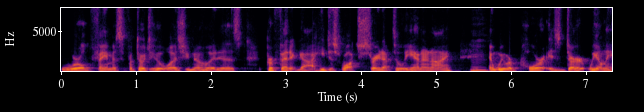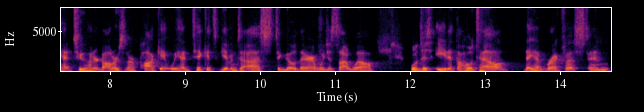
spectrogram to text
world famous, if I told you who it was, you know who it is, prophetic guy. He just walked straight up to Leanna and I, Hmm. and we were poor as dirt. We only had $200 in our pocket. We had tickets given to us to go there. And we just thought, well, we'll just eat at the hotel. They have breakfast and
